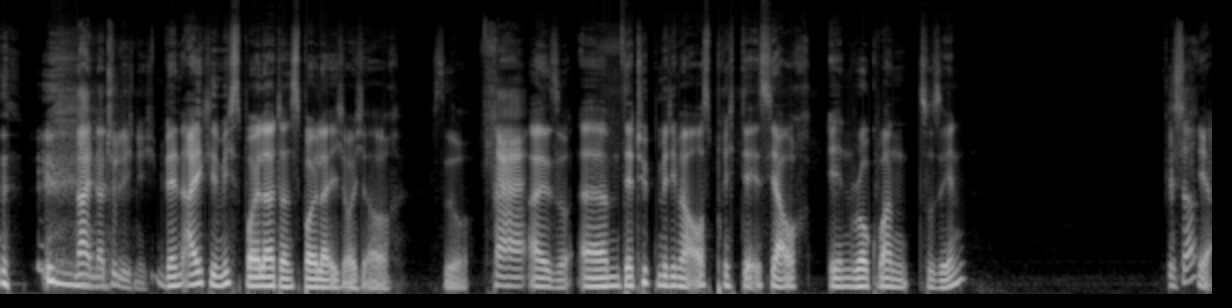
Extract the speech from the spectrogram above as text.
Nein, natürlich nicht. Wenn Eike mich spoilert, dann spoiler ich euch auch. So. Also, ähm, der Typ, mit dem er ausbricht, der ist ja auch in Rogue One zu sehen. ist er? Ja.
